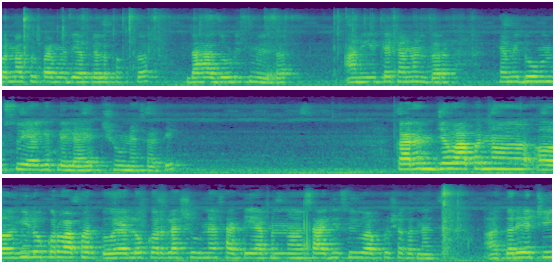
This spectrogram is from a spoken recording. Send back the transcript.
पन्नास रुपयामध्ये आपल्याला फक्त दहा जोडीच मिळतात. आणि त्याच्यानंतर ह्या मी दोन सुया घेतलेल्या आहेत शिवण्यासाठी. कारण जेव्हा आपण ही लोकर वापरतो या लोकरला शिवण्यासाठी आपण साधी सुई वापरू शकत नाही. तर याची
